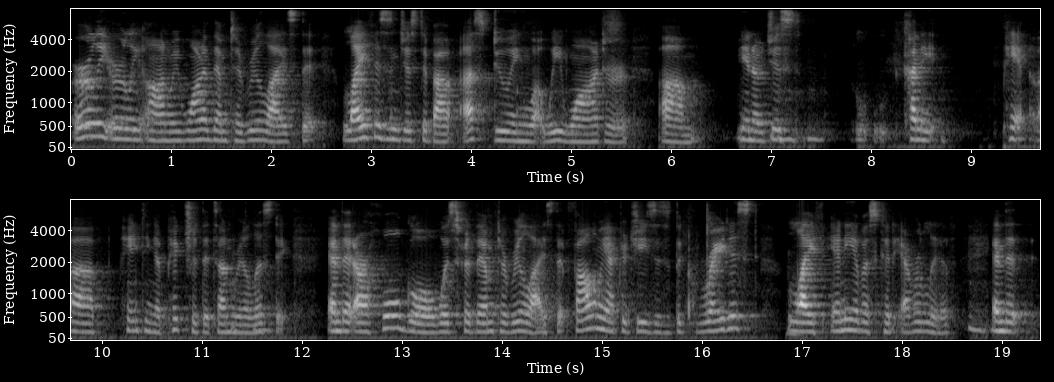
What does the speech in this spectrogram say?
early, early on, we wanted them to realize that life isn't just about us doing what we want or, um, you know, just mm-hmm. kind of pa- uh, painting a picture that's unrealistic and that our whole goal was for them to realize that following after Jesus is the greatest life any of us could ever live, mm-hmm. and that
